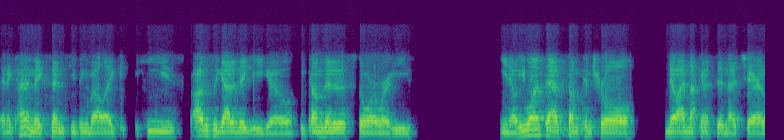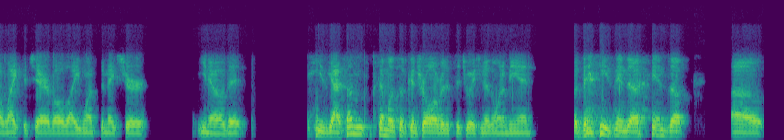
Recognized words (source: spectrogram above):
and it kind of makes sense. You think about like he's obviously got a big ego. He comes into the store where he's, you know, he wants to have some control. No, I'm not going to sit in that chair. I don't like the chair. Blah, blah blah. He wants to make sure, you know, that he's got some semblance of control over the situation he doesn't want to be in. But then he's end up, ends up uh,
